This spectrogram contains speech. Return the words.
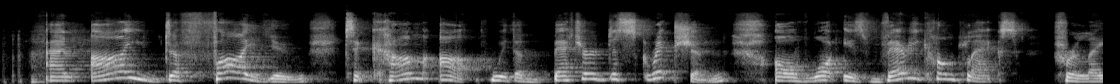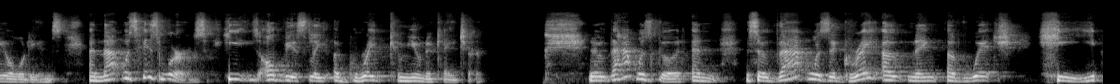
and I defy you to come up with a better description of what is very complex for a lay audience. And that was his words. He's obviously a great communicator. You know, that was good. And so that was a great opening of which he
